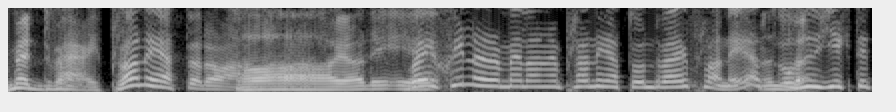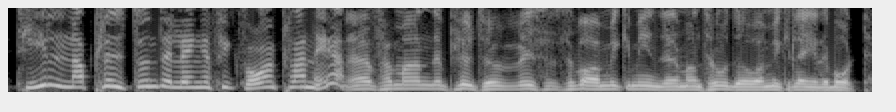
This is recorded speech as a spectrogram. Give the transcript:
Men dvärgplaneter då? Ah, ja, det är... Vad är skillnaden mellan en planet och en dvärgplanet? Men och hur gick det till när Pluto inte längre fick vara en planet? Ja, för man, Pluto visade sig vara mycket mindre än man trodde och var mycket längre bort.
